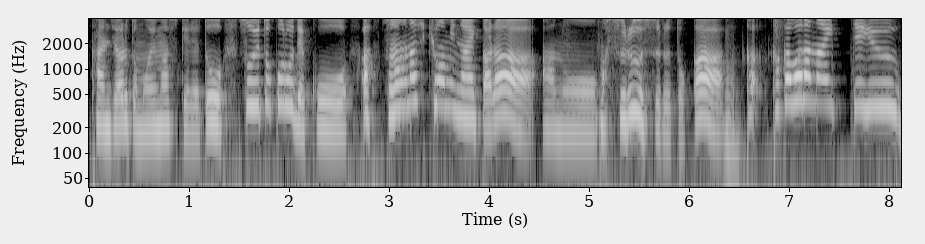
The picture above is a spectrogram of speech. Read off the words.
感じはあると思いますけれどそういうところでこうあその話興味ないからあの、まあ、スルーするとか,、うんか関わらないっていう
